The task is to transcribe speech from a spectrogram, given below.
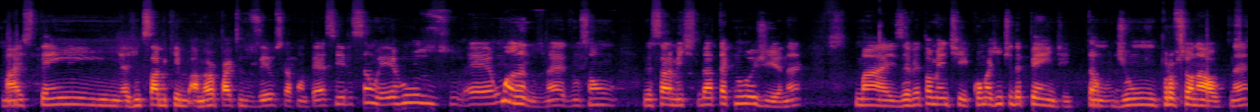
mas tem, a gente sabe que a maior parte dos erros que acontecem, eles são erros é, humanos, né, não são necessariamente da tecnologia, né, mas eventualmente, como a gente depende, então, de um profissional, né,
